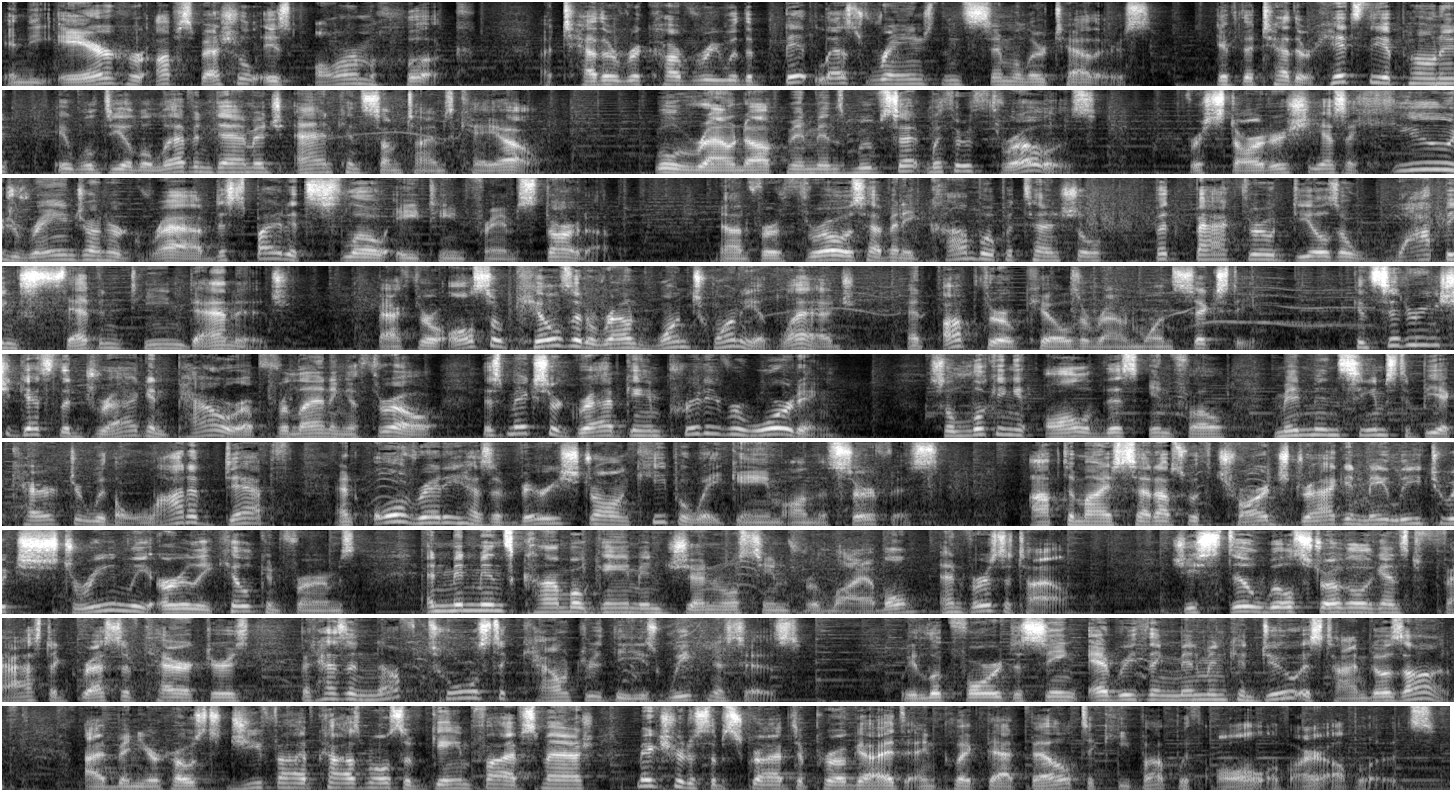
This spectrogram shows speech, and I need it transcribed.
In the air, her up special is Arm Hook, a tether recovery with a bit less range than similar tethers. If the tether hits the opponent, it will deal 11 damage and can sometimes KO. We'll round off Min Min's moveset with her throws. For starters, she has a huge range on her grab despite its slow 18 frame startup. None her throws have any combo potential, but back throw deals a whopping 17 damage. Back throw also kills at around 120 at ledge, and up throw kills around 160. Considering she gets the Dragon power up for landing a throw, this makes her grab game pretty rewarding. So looking at all of this info, Min Min seems to be a character with a lot of depth and already has a very strong keep away game on the surface. Optimized setups with Charged Dragon may lead to extremely early kill confirms, and Min Min's combo game in general seems reliable and versatile. She still will struggle against fast, aggressive characters, but has enough tools to counter these weaknesses. We look forward to seeing everything Min Min can do as time goes on. I've been your host, G5 Cosmos of Game 5 Smash. Make sure to subscribe to Pro Guides and click that bell to keep up with all of our uploads.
